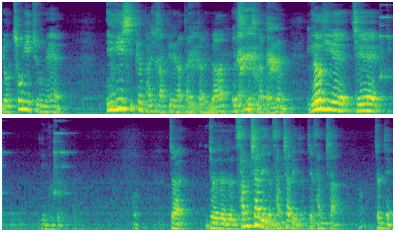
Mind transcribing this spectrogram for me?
요 초기 줌에 이기 시편 83편에 나타나 있다든가 SBS 나타나 여기에 제? 어? 자, 저 저 저 3차 대전, 3차 대전, 제 3차 전쟁.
